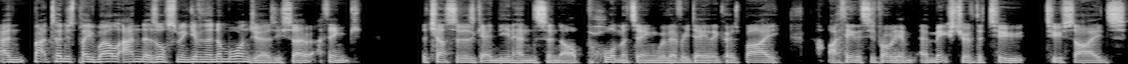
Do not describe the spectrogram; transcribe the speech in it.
and Matt Turner's played well and has also been given the number one jersey. So I think the chances of us getting Dean Henderson are plummeting with every day that goes by. I think this is probably a, a mixture of the two two sides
